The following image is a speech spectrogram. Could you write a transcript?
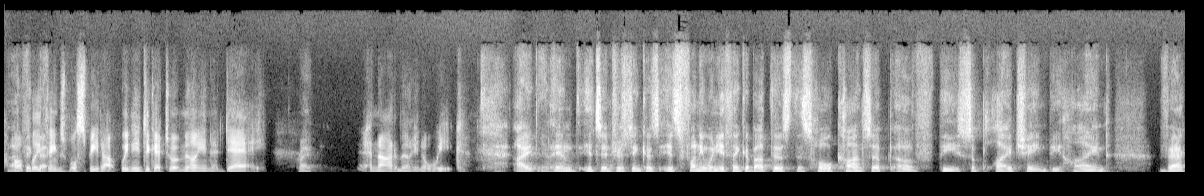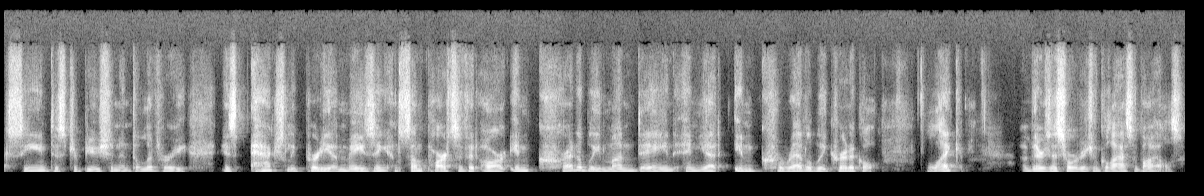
hopefully that, things will speed up. We need to get to a million a day. Right. And not a million a week. I yeah. and it's interesting because it's funny when you think about this, this whole concept of the supply chain behind vaccine distribution and delivery is actually pretty amazing. And some parts of it are incredibly mundane and yet incredibly critical. Like there's a shortage of glass vials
